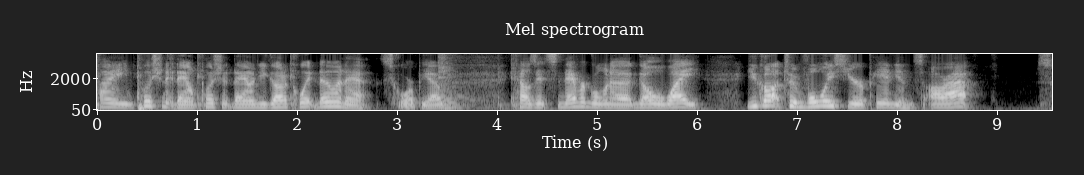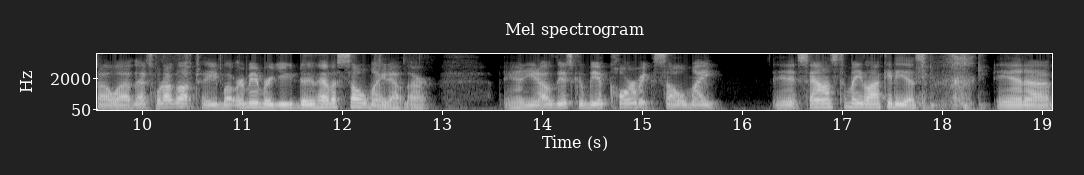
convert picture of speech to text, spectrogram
pain, pushing it down, pushing it down. You got to quit doing that, Scorpio, because it's never going to go away. You got to voice your opinions, all right? So uh, that's what I got to you. But remember, you do have a soulmate out there. And, you know, this could be a karmic soulmate. And it sounds to me like it is. And, uh,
